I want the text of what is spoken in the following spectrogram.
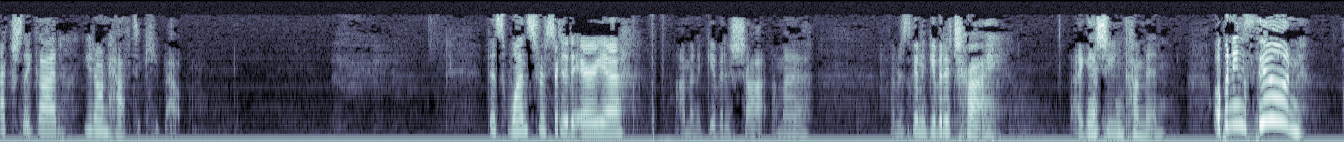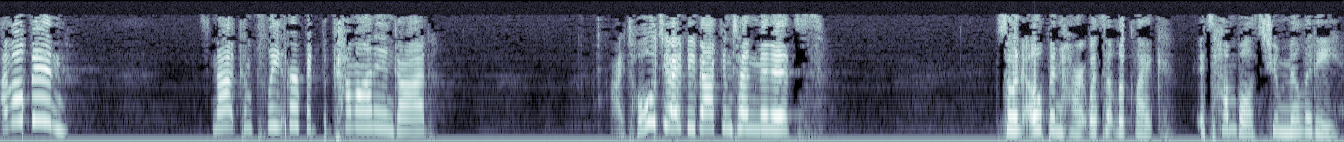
Actually, God, you don't have to keep out. This once restricted area, I'm going to give it a shot. I'm going to, I'm just going to give it a try. I guess you can come in. Opening soon. I'm open. It's not complete perfect, but come on in, God. I told you I'd be back in 10 minutes. So an open heart, what's it look like? It's humble. It's humility.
